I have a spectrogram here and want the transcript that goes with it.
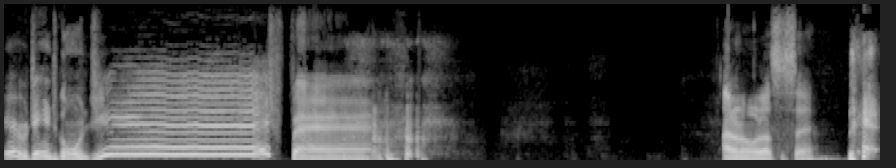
Everything's going just fine. I don't know what else to say.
